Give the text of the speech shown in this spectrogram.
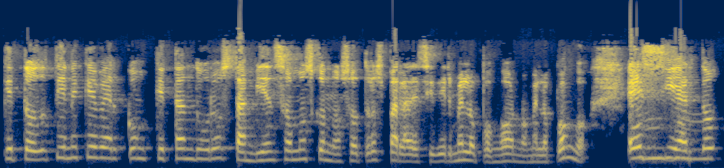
que todo tiene que ver con qué tan duros también somos con nosotros para decidir me lo pongo o no me lo pongo. Es cierto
